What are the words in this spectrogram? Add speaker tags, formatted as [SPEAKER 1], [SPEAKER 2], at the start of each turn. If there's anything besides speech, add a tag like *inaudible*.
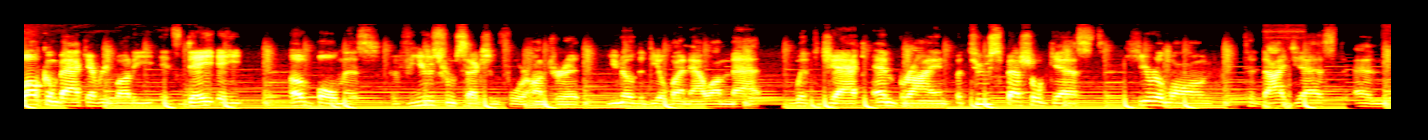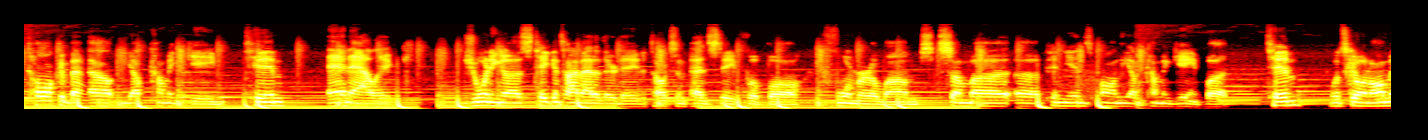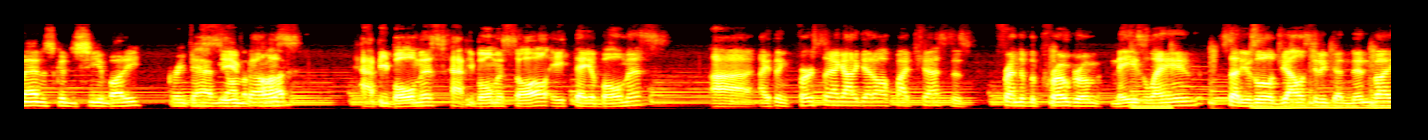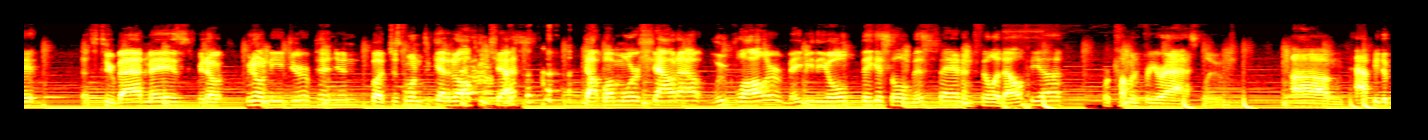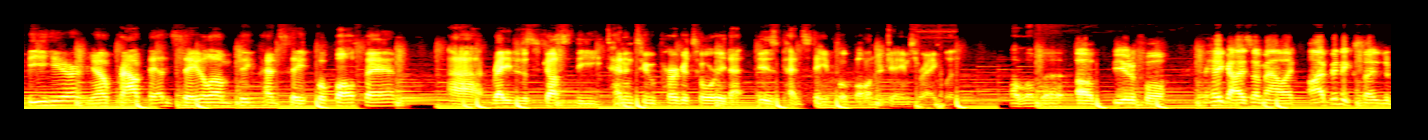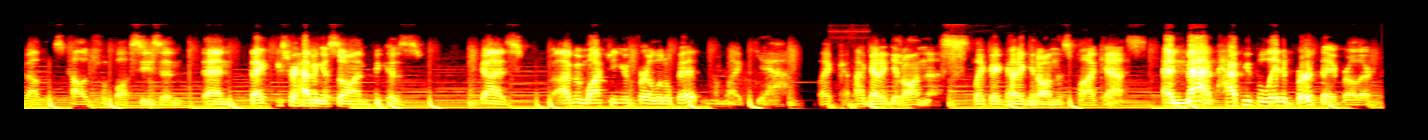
[SPEAKER 1] Welcome back, everybody. It's day eight of Bowlmas, views from section 400. You know the deal by now. I'm Matt with Jack and Brian, but two special guests here along to digest and talk about the upcoming game. Tim and Alec joining us, taking time out of their day to talk some Penn State football, former alums, some uh, uh, opinions on the upcoming game. But Tim, what's going on, man? It's good to see you, buddy. Great to have
[SPEAKER 2] See
[SPEAKER 1] you on the
[SPEAKER 2] fellas.
[SPEAKER 1] pod.
[SPEAKER 2] Happy Bowlmas. Happy Bowlmas all. Eighth day of Bowlmas. Uh, I think first thing I got to get off my chest is friend of the program, Maze Lane, said he was a little jealous he didn't get an invite. That's too bad, Maze. We don't we don't need your opinion, but just wanted to get it off the chest. *laughs* Got one more shout out, Luke Lawler, maybe the old biggest Ole Miss fan in Philadelphia. We're coming for your ass, Luke. Um, happy to be here. You know, proud Penn State alum, big Penn State football fan. Uh, ready to discuss the 10 and 2 purgatory that is Penn State football under James Franklin.
[SPEAKER 3] I love that.
[SPEAKER 4] Oh, beautiful. Hey guys, I'm Alec. I've been excited about this college football season, and thanks for having us on because, guys, I've been watching you for a little bit. And I'm like, yeah, like I gotta get on this. Like I gotta get on this podcast. And Matt, happy belated birthday, brother.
